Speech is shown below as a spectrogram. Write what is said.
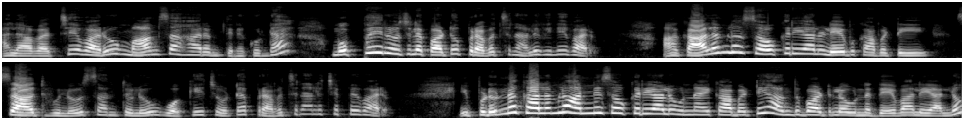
అలా వచ్చేవారు మాంసాహారం తినకుండా ముప్పై రోజుల పాటు ప్రవచనాలు వినేవారు. ఆ కాలంలో సౌకర్యాలు లేవు కాబట్టి సాధువులు సంతులు ఒకే చోట ప్రవచనాలు చెప్పేవారు. ఇప్పుడున్న కాలంలో అన్ని సౌకర్యాలు ఉన్నాయి కాబట్టి అందుబాటులో ఉన్న దేవాలయాల్లో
